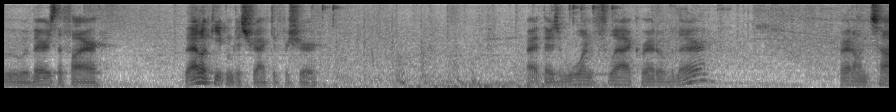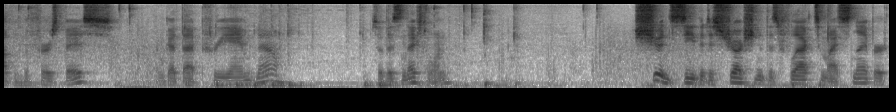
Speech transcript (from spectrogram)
Ooh, there's the fire. That'll keep him distracted for sure. Alright, there's one flak right over there. Right on top of the first base. I've got that pre-aimed now. So this next one should see the destruction of this flak to my sniper.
